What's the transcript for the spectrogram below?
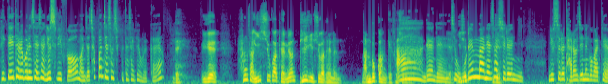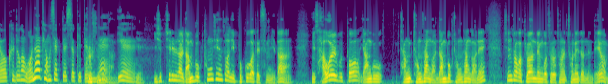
빅데이터를 보는 세상 뉴스빅4 먼저 첫 번째 소식부터 살펴볼까요? 네. 이게 항상 이슈가 되면 빅 이슈가 되는 남북 관계 소식. 아, 네네. 예, 지금 20 오랜만에 사실은 뉴스를 다뤄지는 것 같아요. 그동안 워낙 경색됐었기 때문에. 그렇습니다. 예. 예. 27일 날 남북 통신선이 복구가 됐습니다. 이 4월부터 양국 장- 정상 간, 남북 정상 간에 신서가 교환된 것으로 전, 전해졌는데요.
